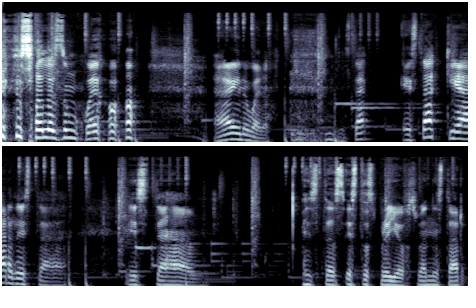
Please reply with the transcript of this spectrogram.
solo es un juego. Ay, no, bueno. Está, está que arde esta, esta, estos, estos playoffs van a estar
